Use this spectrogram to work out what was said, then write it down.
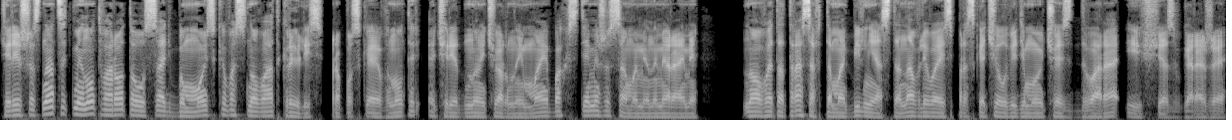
Через 16 минут ворота усадьбы Мойского снова открылись, пропуская внутрь очередной черный майбах с теми же самыми номерами. Но в этот раз автомобиль, не останавливаясь, проскочил видимую часть двора и исчез в гараже.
